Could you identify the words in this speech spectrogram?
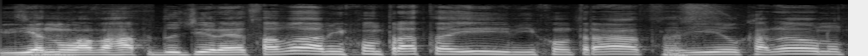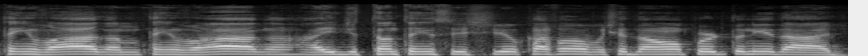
Ia no Lava Rápido direto, falava, ah, me contrata aí, me contrata. E o cara, não, não tem vaga, não tem vaga. Aí de tanto eu insistir, o cara falou, vou te dar uma oportunidade.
